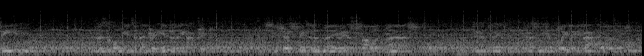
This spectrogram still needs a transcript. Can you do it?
seen visible means of entry into the object, suggesting that it may be a solid mass. Damn thing has me completely baffled at the moment.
